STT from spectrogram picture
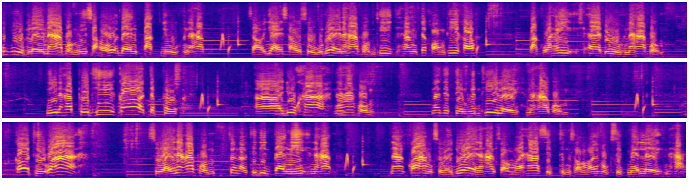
ทุกหมุดเลยนะผมมีเสาแดงปักอยู่นะครับ เสาใหญ่เสาสูงด้วยนะครับผมที่ทางเจ้าของที่เขาปักไว้ให้ดูนะครับผมนี่นะครับพื้นที่ก็จะปลูกยูคานะครับผมน่าจะเต็มพื้นที่เลยนะครับผม ก็ถือว่า สวยนะครับผมสำหรับที่ดินแปลงนี้นะครับ หน้ากว้างสวยด้วยนะครับ 250ถึง260 เมตรเลยนะครับ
